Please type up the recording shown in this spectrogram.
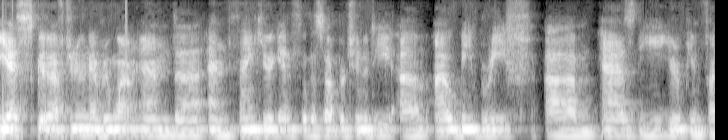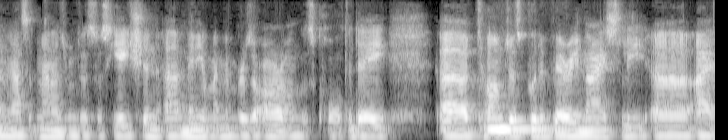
Yes, good afternoon, everyone, and uh, and thank you again for this opportunity. Um, I'll be brief. Um, as the European Fund and Asset Management Association, uh, many of my members are on this call today. Uh, Tom just put it very nicely. Uh, I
